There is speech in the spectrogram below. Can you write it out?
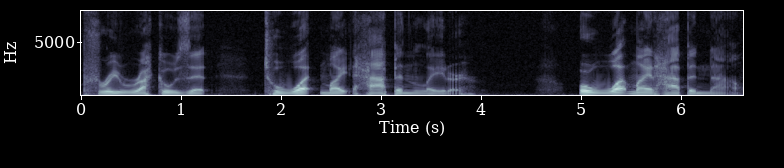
prerequisite to what might happen later or what might happen now.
